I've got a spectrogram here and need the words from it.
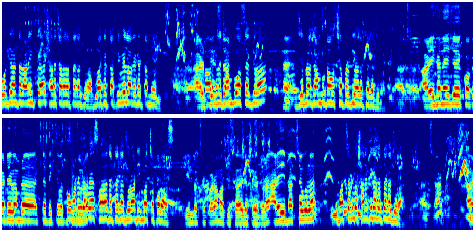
গোল্ডিয়ানটা রানিং পেয়ার সাড়ে চার হাজার টাকা জোড়া। ব্ল্যাকেরটা ফিমেল আর রেডেরটা মেল আর আর এখানে জাম্বু আছে এক জোড়া। হ্যাঁ। জেব্রা জাম্বুটা হচ্ছে আপনার দুই হাজার টাকা জোড়া। আচ্ছা। আর এখানে যে ককাটেল আমরা একটা দেখতে পাচ্ছি জোড়া। ছয় হাজার টাকা জোড়া ডিম বাচ্চা করা আছে। ডিম বাচ্চা করা মাত্র ছয় হাজার টাকা জোড়া। আর এই বাচ্চাগুলা? বাচ্চাগুলো সাড়ে তিন হাজার টাকা জোড়া। আচ্ছা। আর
